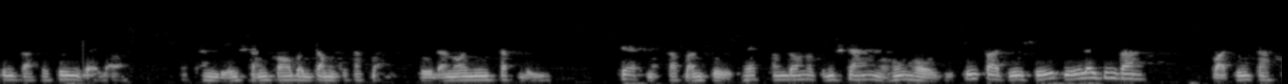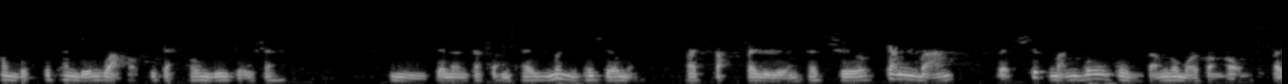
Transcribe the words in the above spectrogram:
chúng ta phải hướng về đó. Thanh điển sẵn có bên trong của các bạn. Tôi đã nói miếng sắc bị chết mà các bạn cười thét, trong đó nó cũng sáng mà hỗn hồi chúng ta chịu sửa chữa lấy chúng ta và chúng ta không được cái thanh điển hòa hợp với cả không vũ trụ sao ừ, cho nên các bạn thấy mình phải sửa mình phải tập phải luyện phải sửa căn bản về sức mạnh vô cùng tận của mọi phần hồn phải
